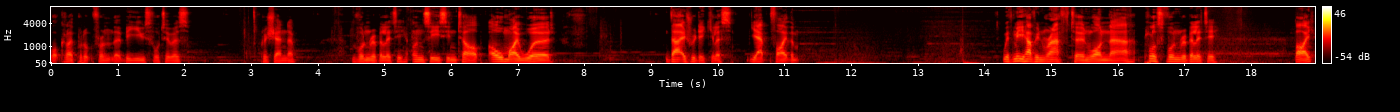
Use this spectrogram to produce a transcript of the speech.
What could I put up front that'd be useful to us? Crescendo. Vulnerability. Unceasing top. Oh my word. That is ridiculous. Yep, fight them. With me having Wrath turn 1 now, plus vulnerability. Bye.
